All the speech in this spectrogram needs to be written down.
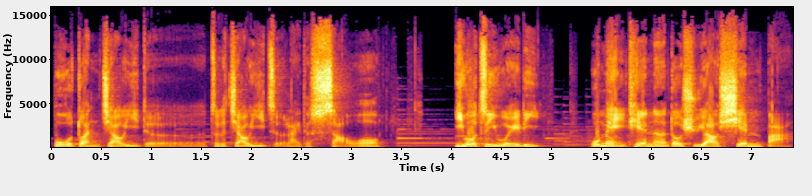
波段交易的这个交易者来的少哦。以我自己为例，我每天呢都需要先把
